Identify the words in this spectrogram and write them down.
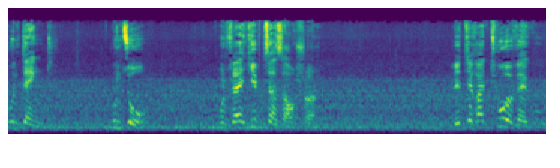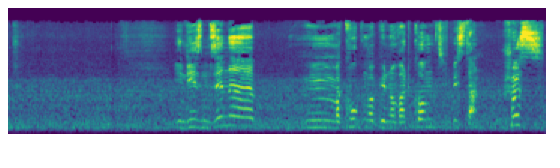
Und denkt. Und so. Und vielleicht gibt es das auch schon. Literatur wäre gut. In diesem Sinne, hm, mal gucken, ob hier noch was kommt. Bis dann. Tschüss.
